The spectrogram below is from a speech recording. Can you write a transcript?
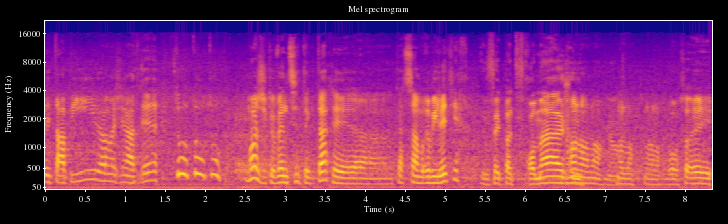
les tapis, la machine à traire, tout, tout, tout. Moi j'ai que 27 hectares et euh, 400 brebis laitières. Vous faites pas de fromage Non, ou- non, non, non, non, non, non. Bon, ça, et,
